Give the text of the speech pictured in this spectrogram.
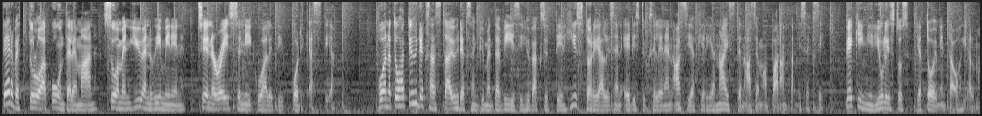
Tervetuloa kuuntelemaan Suomen UN Womenin Generation Equality podcastia. Vuonna 1995 hyväksyttiin historiallisen edistyksellinen asiakirja naisten aseman parantamiseksi, Pekingin julistus ja toimintaohjelma.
